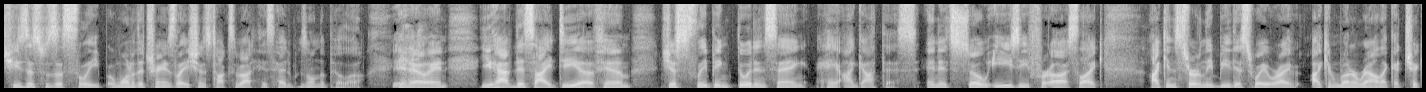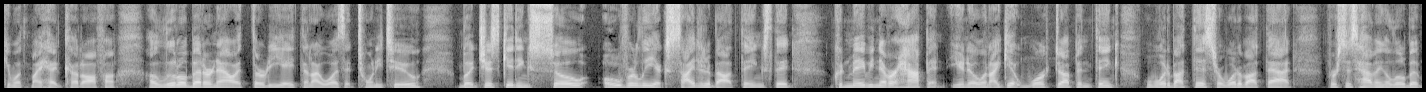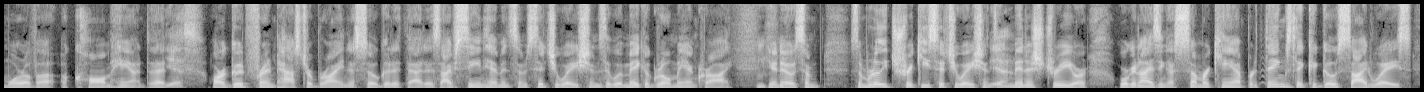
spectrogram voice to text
Jesus was asleep. One of the translations talks about his head was on the pillow, you know, and you have this idea of him just sleeping through it and saying, Hey, I got this. And it's so easy for us. Like, I can certainly be this way where I, I can run around like a chicken with my head cut off. I'm a little better now at 38 than I was at 22, but just getting so overly excited about things that could maybe never happen, you know, and I get worked up and think, well, what about this or what about that? Versus having a little bit more of a, a calm hand. That Yes. our good friend Pastor Brian is so good at that. Is I've seen him in some situations that would make a grown man cry. You know, some some really tricky situations Yeah. in ministry or organizing a summer camp or things that could go sideways.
